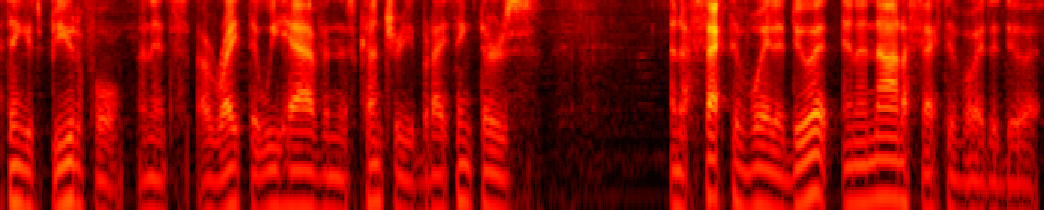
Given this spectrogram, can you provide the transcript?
I think it's beautiful and it's a right that we have in this country, but I think there's an effective way to do it and a non effective way to do it.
